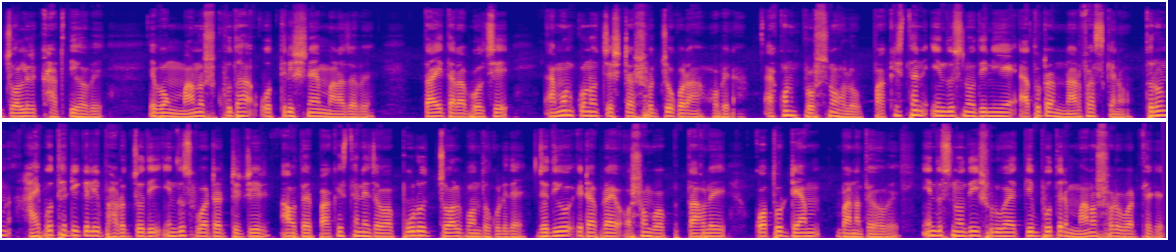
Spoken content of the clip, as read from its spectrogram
জলের ঘাটতি হবে এবং মানুষ ক্ষুধা ও তৃষ্ণায় মারা যাবে। তাই তারা বলছে এমন কোনো চেষ্টা সহ্য করা হবে না। এখন প্রশ্ন হলো, পাকিস্তান ইন্দুস নদী নিয়ে এতটা নার্ভাস কেন? ধরুন হাইপোথেটিক্যালি ভারত যদি ইন্দুস ওয়াটার ট্রিটির আওতায় পাকিস্তানে যাওয়া পুরো জল বন্ধ করে দেয়, যদিও এটা প্রায় অসম্ভব, তাহলে কত ড্যাম বানাতে হবে? ইন্দুস নদী শুরু হয় তিব্বতের মানস সরোবর থেকে,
